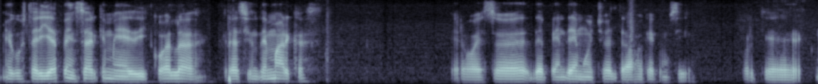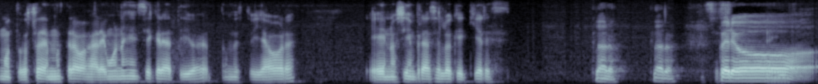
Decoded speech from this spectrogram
Me gustaría pensar que me dedico a la creación de marcas, pero eso depende mucho del trabajo que consiga. Porque como todos sabemos, trabajar en una agencia creativa, donde estoy ahora, eh, no siempre haces lo que quieres. Claro, claro. Pero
